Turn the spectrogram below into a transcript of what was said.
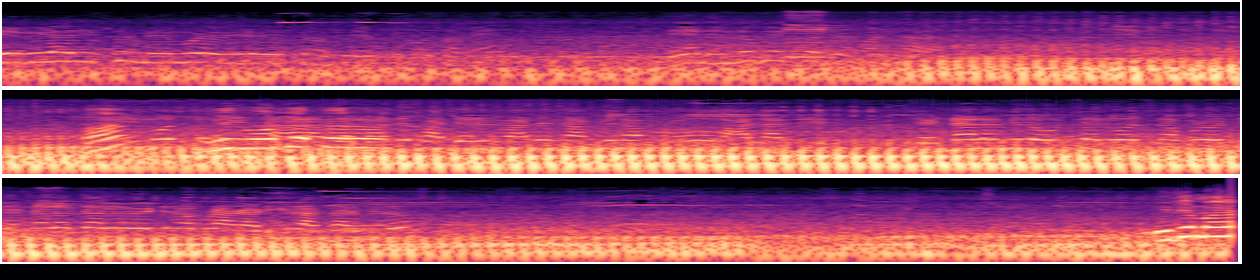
మీరు వీడియో తీసుకుని ఇది మన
